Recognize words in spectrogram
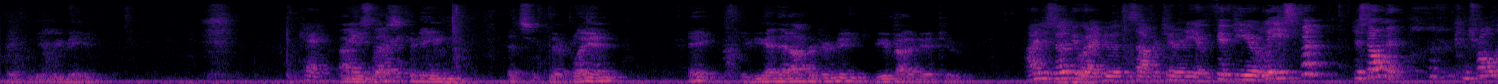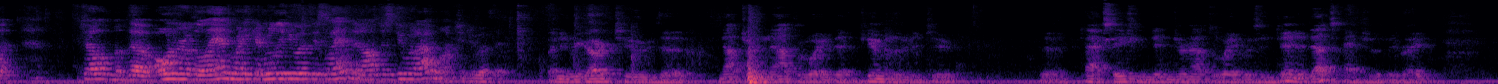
they can get rebated. Okay, I thanks mean, that's, Larry. I mean, it's, they're playing, hey, if you had that opportunity, you'd probably do it too. I just told you what I'd do with this opportunity of fifty-year lease, just own it, control it. Tell the- the owner of the land what he can really do with his land, and I'll just do what I want to do with it. But in regard to the not turning out the way that Jim alluded the taxation didn't turn out the way it was intended, that's absolutely right.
